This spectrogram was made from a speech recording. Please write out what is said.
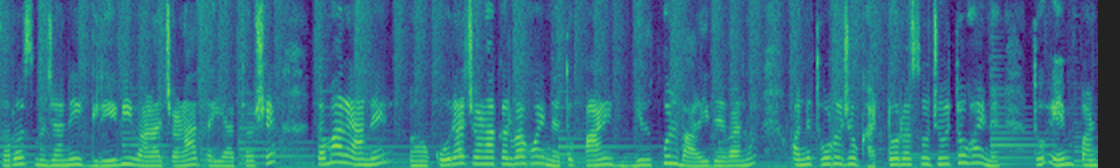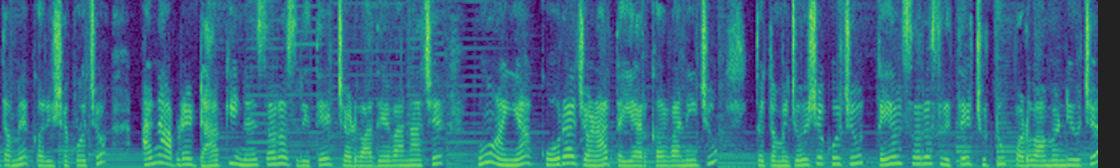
સરસ મજાની ગ્રેવીવાળા ચણા તૈયાર થશે. તમારે આને કોરા ચણા કરવા હોય ને તો પાણી બિલકુલ બાળી દેવાનું અને થોડો જો ઘાટો રસો જોઈતો હોય ને તો એમ પણ તમે કરી શકો છો. આને આપણે ઢાંકીને સરસ રીતે ચડવા દેવાના છે. હું અહીંયા કોરા ચણા તૈયાર કરવાની છું. તો તમે જોઈ શકો છો, તેલ સરસ રીતે છૂટું પડવા માંડ્યું છે.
